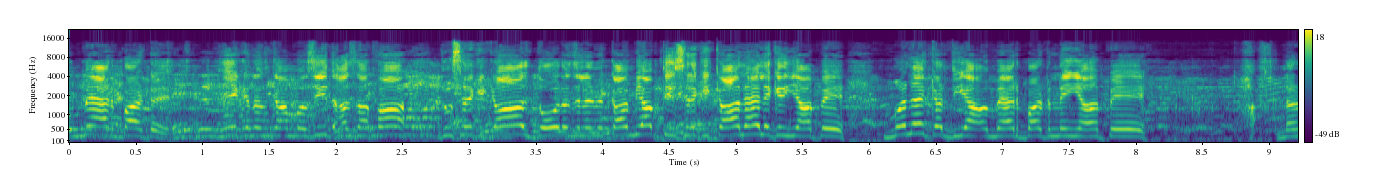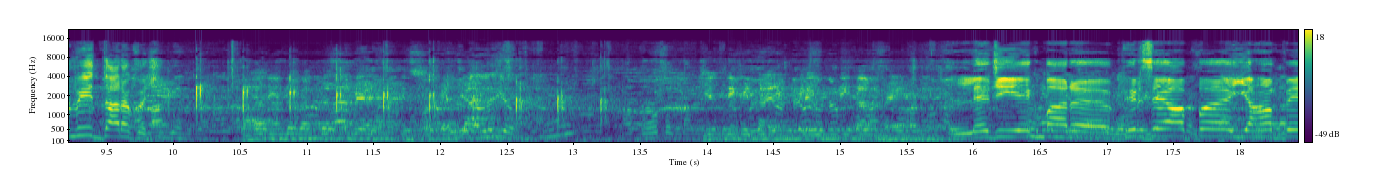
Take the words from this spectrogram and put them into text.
उमैर बट। एक रन का मजीद अजाफा दूसरे की काल, दो रन में कामयाब, तीसरे की काल है, लेकिन यहाँ पे मना कर दिया मैर बट ने यहाँ पे। नरवीद दारा कुछ। ले जी, एक बार, फिर से आप यहाँ पे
